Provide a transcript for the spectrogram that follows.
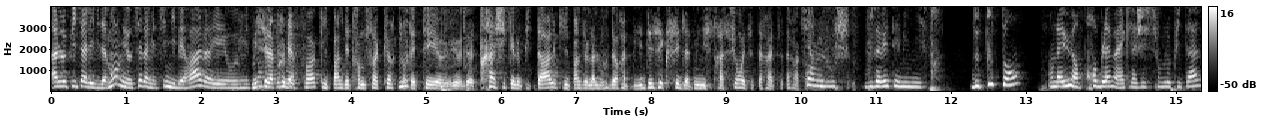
à l'hôpital, évidemment, mais aussi à la médecine libérale et aux médecins. Mais c'est la première fois qu'il parle des 35 heures qui ont mm. été euh, tragiques à l'hôpital, qu'il parle de la lourdeur, des excès de l'administration, etc., etc. Pierre Lelouch, vous avez été ministre. De tout temps, on a eu un problème avec la gestion de l'hôpital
